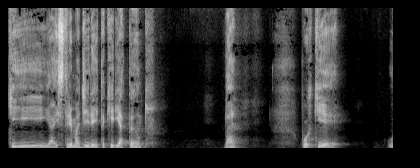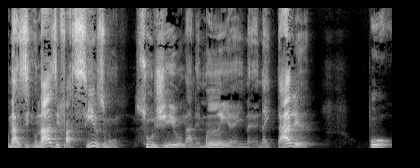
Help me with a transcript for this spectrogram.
que a extrema direita queria tanto, né? Porque o, nazi, o nazifascismo surgiu na Alemanha e na, na Itália por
